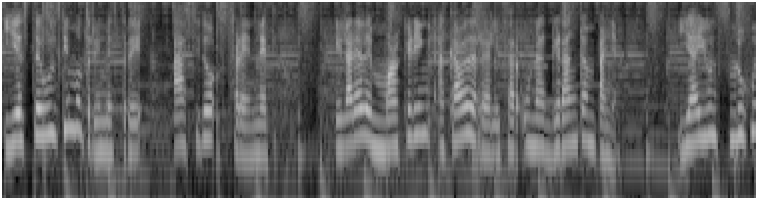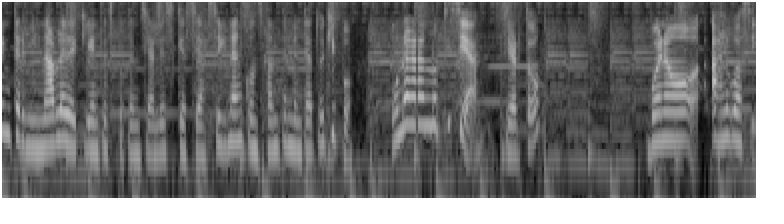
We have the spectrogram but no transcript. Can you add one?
y este último trimestre ha sido frenético. El área de marketing acaba de realizar una gran campaña y hay un flujo interminable de clientes potenciales que se asignan constantemente a tu equipo. Una gran noticia, ¿cierto? Bueno, algo así.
